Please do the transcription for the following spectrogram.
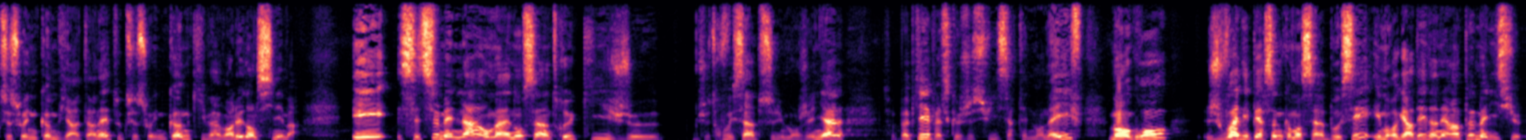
que ce soit une com via internet ou que ce soit une com qui va avoir lieu dans le cinéma. Et cette semaine-là, on m'a annoncé un truc qui, je, je trouvais ça absolument génial, sur le papier, parce que je suis certainement naïf, mais en gros, je vois des personnes commencer à bosser et me regarder d'un air un peu malicieux.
